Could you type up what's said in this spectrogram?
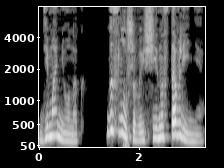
демоненок выслушивающие наставления.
